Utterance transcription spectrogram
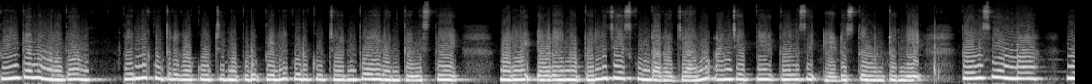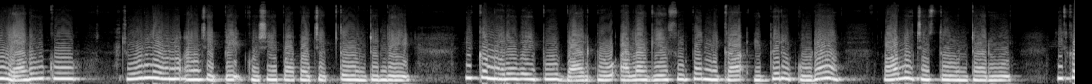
పీటల మీద పెళ్ళి కూతురుగా కూర్చున్నప్పుడు పెళ్ళి కొడుకు చనిపోయాడని తెలిస్తే మళ్ళీ ఎవరైనా పెళ్ళి చేసుకుంటారా జాను అని చెప్పి తులసి ఏడుస్తూ ఉంటుంది. తులసి అమ్మ నువ్వు ఏడవకు చూడలేవును అని చెప్పి ఖుషి పాప చెప్తూ ఉంటుంది. ఇక మరోవైపు భార్గవ్ అలాగే సుపర్ణిక ఇద్దరు కూడా ఆలోచిస్తూ ఉంటారు. ఇక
